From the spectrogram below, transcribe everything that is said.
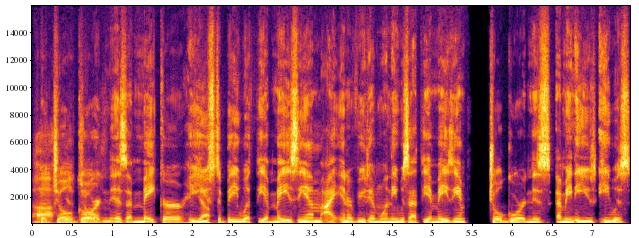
But Ah, Joel yeah, Joel. Gordon is a maker. He Yep. used to be with the Amazeum. I interviewed him when he was at the Amazeum. Joel Gordon is, I mean, he he was,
